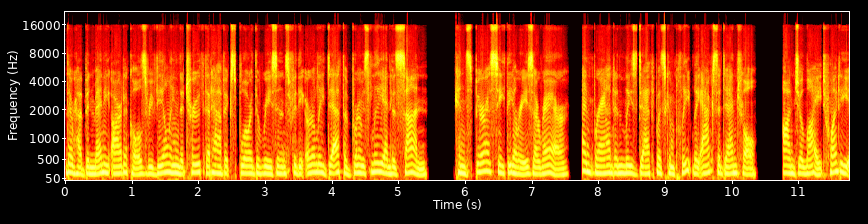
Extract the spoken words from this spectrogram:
there have been many articles revealing the truth that have explored the reasons for the early death of Bruce Lee and his son. Conspiracy theories are rare, and Brandon Lee's death was completely accidental. On July 20,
